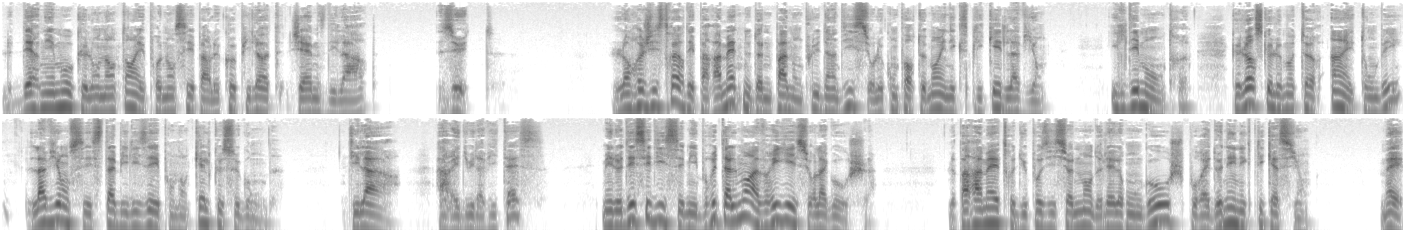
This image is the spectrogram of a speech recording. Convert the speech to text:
Le dernier mot que l'on entend est prononcé par le copilote James Dillard. Zut. L'enregistreur des paramètres ne donne pas non plus d'indices sur le comportement inexpliqué de l'avion. Il démontre que lorsque le moteur 1 est tombé, l'avion s'est stabilisé pendant quelques secondes. Dillard a réduit la vitesse, mais le DC-10 s'est mis brutalement à vriller sur la gauche. Le paramètre du positionnement de l'aileron gauche pourrait donner une explication. Mais,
